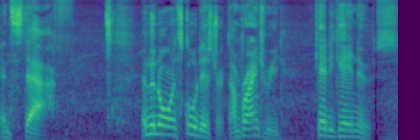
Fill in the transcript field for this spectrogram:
and staff. In the Norwin School District, I'm Bryant Reed, KDKA News.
